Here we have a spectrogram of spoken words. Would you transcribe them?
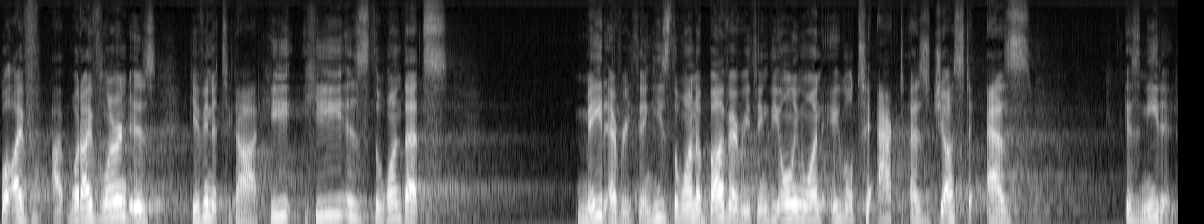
Well, I've, I, what I've learned is giving it to God. He, he is the one that's made everything, He's the one above everything, the only one able to act as just as is needed.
